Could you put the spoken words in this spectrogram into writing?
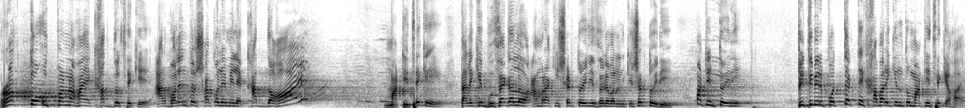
রক্ত উৎপন্ন হয় খাদ্য থেকে। আর বলেন তো, সকলে মিলে খাদ্য হয় মাটি থেকে। তাহলে কি বুঝে গেল, আমরা কিসের তৈরি? ধরে বলেন, কিসের তৈরি? মাটির তৈরি। পৃথিবীর প্রত্যেকটি খাবারই কিন্তু মাটি থেকে হয়।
